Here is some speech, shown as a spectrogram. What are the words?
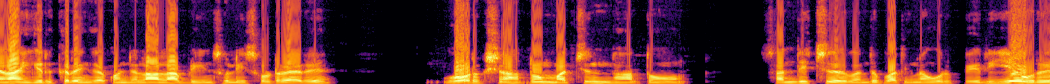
நான் இருக்கிறேங்க கொஞ்ச நாள் அப்படின்னு சொல்லி சொல்கிறாரு கோரக்ஷநாத்தும் மச்சுநாத்தும் சந்தித்தது வந்து பார்த்திங்கன்னா ஒரு பெரிய ஒரு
